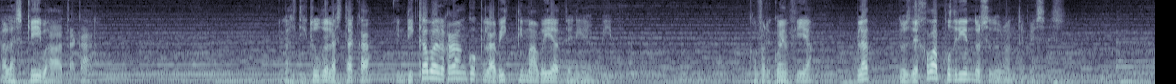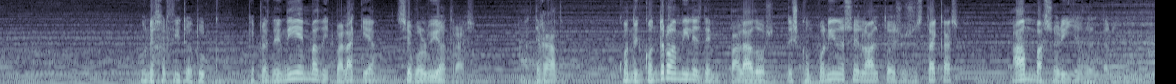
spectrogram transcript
a las que iba a atacar. La altitud de la estaca indicaba el rango que la víctima había tenido en vida. Con frecuencia, Vlad los dejaba pudriéndose durante meses. Un ejército turco que pretendía invadir Valaquia se volvió atrás, aterrado, cuando encontró a miles de empalados descomponiéndose en lo alto de sus estacas a ambas orillas del Danubio.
